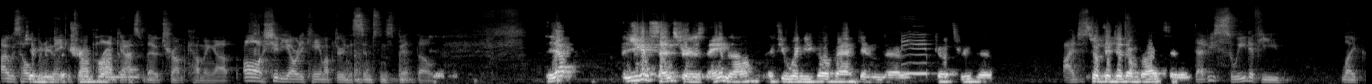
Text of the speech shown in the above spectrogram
I was hoping to make it a Trump podcast without Trump coming up. Oh shit! He already came up during the Simpsons bit though. Yep. You can censor his name though if you when you go back and uh, go through the. I just That's what they did on City. That'd be sweet if he, like,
